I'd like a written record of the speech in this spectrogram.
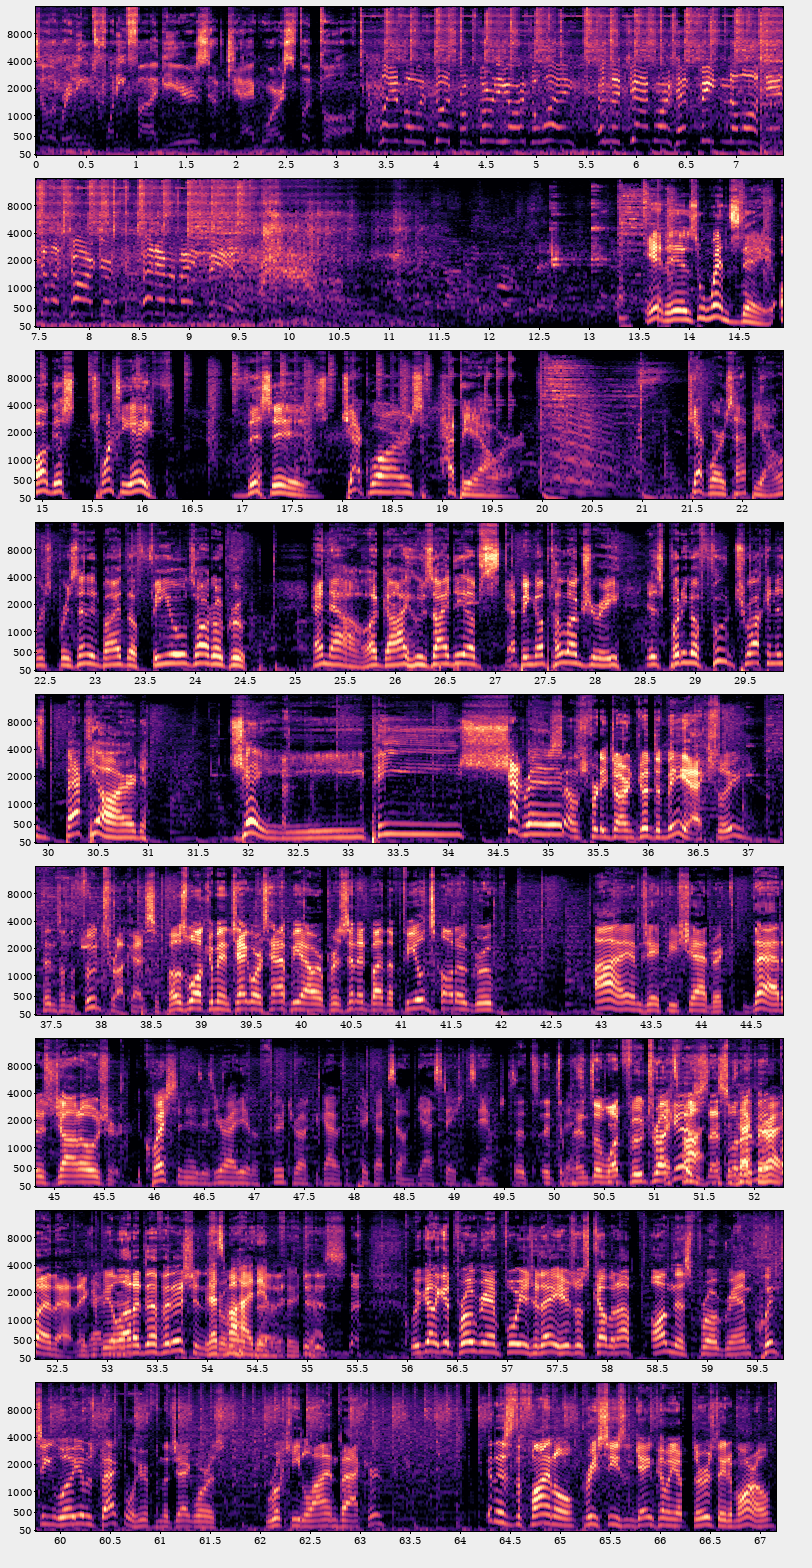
celebrating 25 years of Jaguars football. Lambo is good from 30 yards away, and the Jaguars have beaten the Los Angeles Chargers at Everbank Field. It is Wednesday, August 28th. This is Jaguars Happy Hour. Jaguars Happy Hour is presented by the Fields Auto Group. And now, a guy whose idea of stepping up to luxury is putting a food truck in his backyard, J.P. Shadrick. Sounds pretty darn good to me, actually. Depends on the food truck, I suppose. Welcome in Jaguars Happy Hour presented by the Fields Auto Group. I am JP Shadrick. That is John Oehser. The question is: Is your idea of a food truck a guy with a pickup selling gas station sandwiches? It's, it depends on what food truck That's is. That's, That's what exactly I meant right. by that. There could be a lot of definitions. That's my idea that of a food truck. We've got a good program for you today. Here's what's coming up on this program. Quincy Williams back. We'll hear from the Jaguars rookie linebacker. It is the final preseason game coming up Thursday tomorrow.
